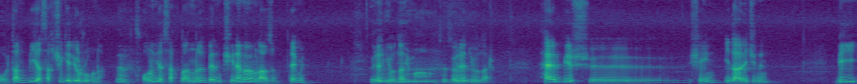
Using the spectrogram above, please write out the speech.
Oradan bir yasakçı geliyor ruhuna. Evet. Onun yasaklarını benim çiğnememem lazım. Değil mi? Öyle İm- diyorlar. Öyle diyorlar. Her bir e, şeyin, idarecinin bir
